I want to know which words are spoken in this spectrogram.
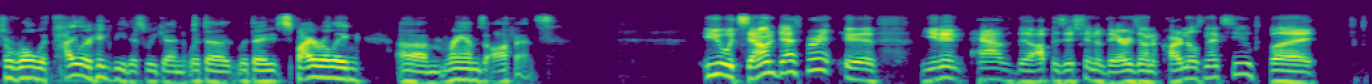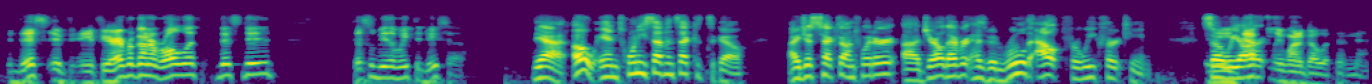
to roll with Tyler Higbee this weekend with a with a spiraling um, Rams offense? You would sound desperate if you didn't have the opposition of the Arizona Cardinals next to you, but this if if you're ever going to roll with this dude, this will be the week to do so. Yeah. Oh, and 27 seconds ago, I just checked on Twitter. Uh, Gerald Everett has been ruled out for Week 13. So you we are definitely want to go with him then.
